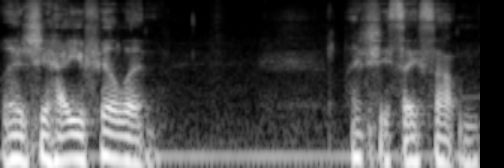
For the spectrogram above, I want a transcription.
Lin Shi, how you feeling? Lin Shi, say something.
